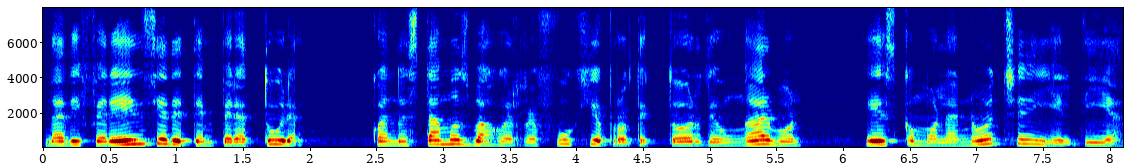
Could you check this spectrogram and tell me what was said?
La diferencia de temperatura cuando estamos bajo el refugio protector de un árbol es como la noche y el día.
